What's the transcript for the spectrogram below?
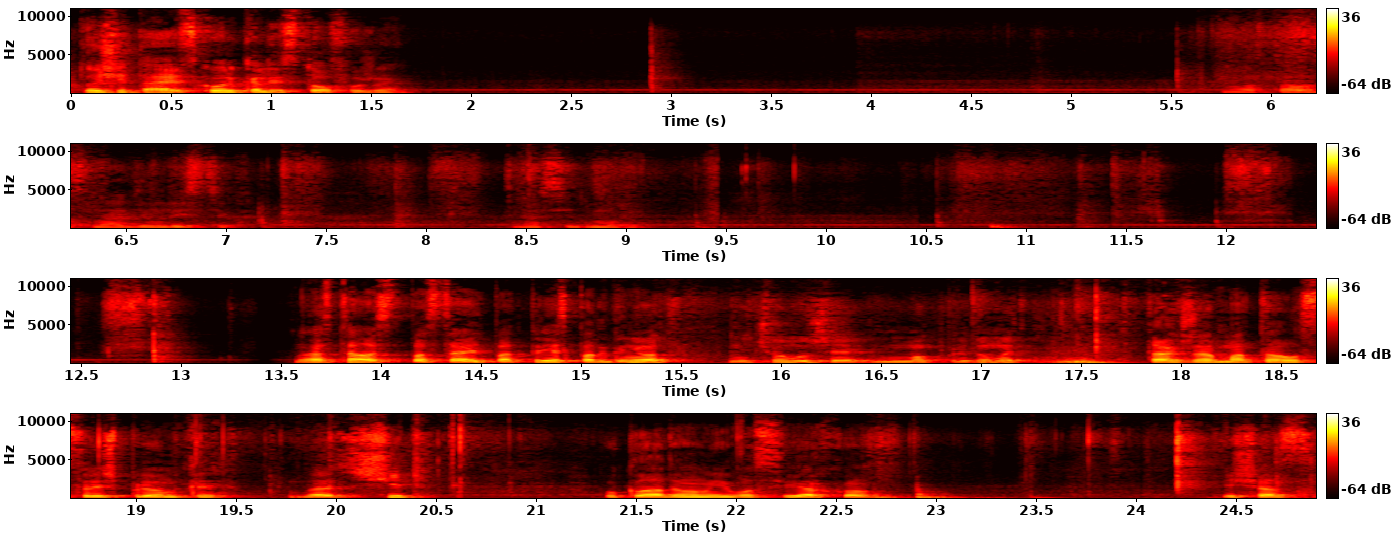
Кто считает, сколько листов уже? Ну, осталось на один листик, на седьмой. Ну, осталось поставить под пресс, под гнет. Ничего лучше не мог придумать. Также обмотал стриж пленкой да, щит. Укладываем его сверху. И сейчас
